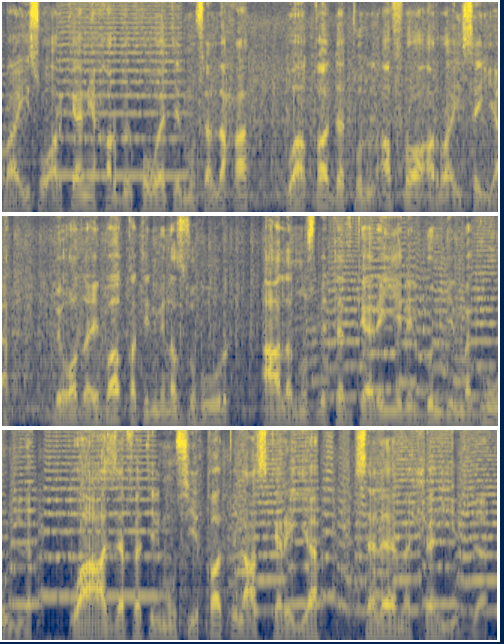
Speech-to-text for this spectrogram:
رئيس أركان حرب القوات المسلحة وقادة الأفرع الرئيسية بوضع باقة من الزهور على النصب التذكاري للجندي المجهول وعزفت الموسيقات العسكرية سلام الشهيد.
